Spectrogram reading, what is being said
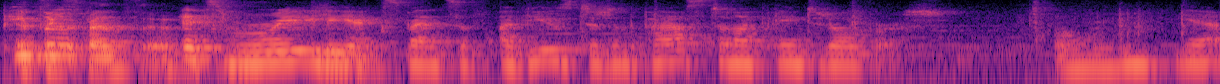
people. it's expensive. It's really expensive. I've used it in the past and I painted over it. oh, really? Yeah,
